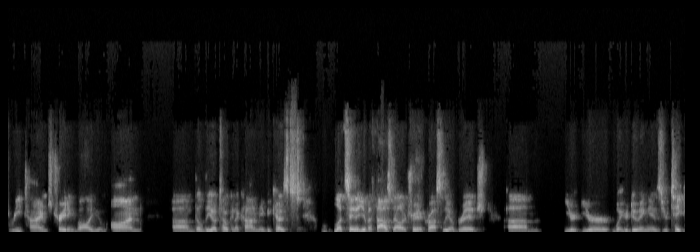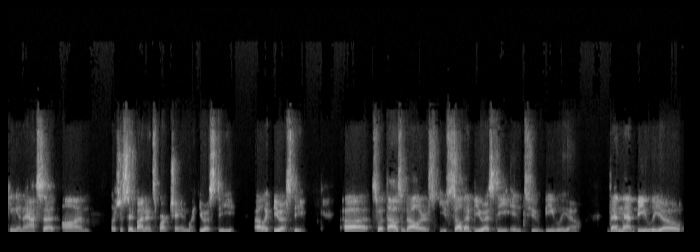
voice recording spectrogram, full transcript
three times trading volume on um, the Leo token economy because let's say that you have a thousand dollar trade across Leo Bridge. Um, you're you're what you're doing is you're taking an asset on let's just say Binance Smart Chain like USD, uh, like BUSD. Uh, so a thousand dollars, you sell that BUSD into BLEO. Then that BLEO,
